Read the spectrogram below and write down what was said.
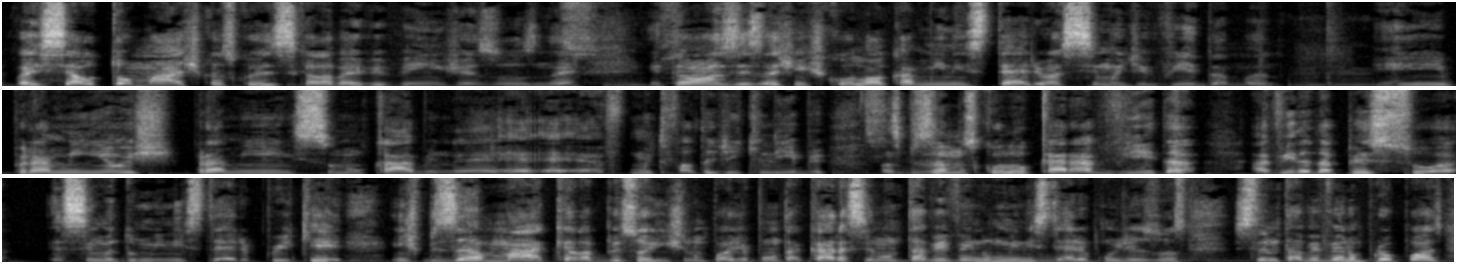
vai ser automático as coisas que ela vai viver em Jesus, né? Sim, Então, às vezes, a gente coloca ministério acima de vida, mano. Uhum. E pra mim, eu, pra mim isso não cabe, né? É, é- é muito falta de equilíbrio. Nós precisamos colocar a vida, a vida da pessoa acima do ministério. Porque a gente precisa amar aquela pessoa. A gente não pode apontar, cara, você não tá vivendo um ministério com Jesus, você não tá vivendo um propósito.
